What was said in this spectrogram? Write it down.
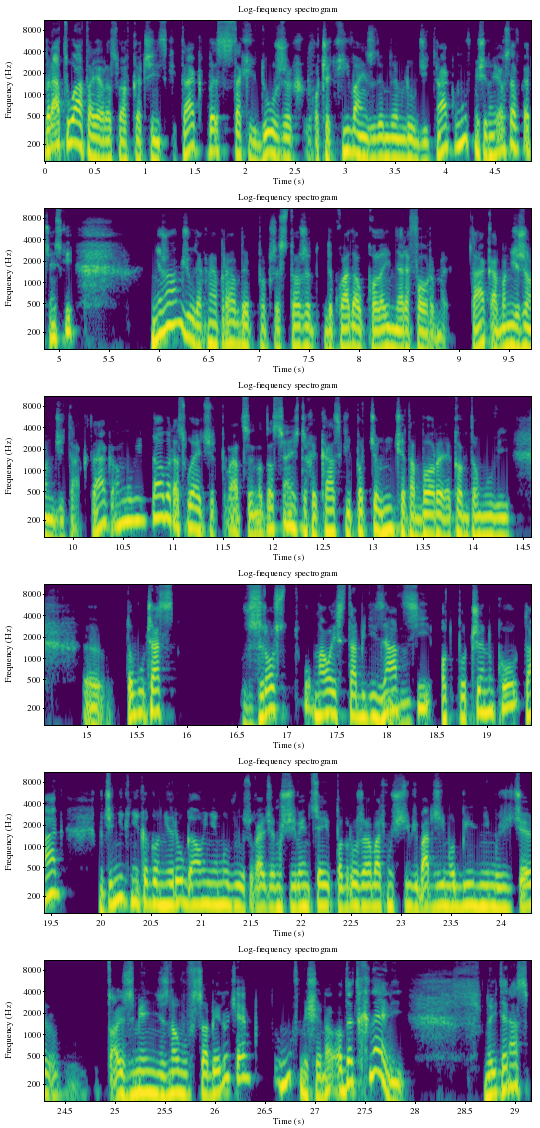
brat łata Jarosław Kaczyński, tak? Bez takich dużych oczekiwań względem ludzi, tak? Mówmy się, no Jarosław Kaczyński nie rządził tak naprawdę poprzez to, że dokładał kolejne reformy, tak? Albo nie rządzi tak, tak? On mówi, dobra, słuchajcie, pracy, no dostańcie trochę kaski, podciągnijcie tabory, jak on to mówi. Y, To był czas wzrostu, małej stabilizacji, odpoczynku, tak? Gdzie nikt nikogo nie rugał i nie mówił, słuchajcie, musicie więcej podróżować, musicie być bardziej mobilni, musicie coś zmienić znowu w sobie. Ludzie, mówmy się, no, odetchnęli. No i teraz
